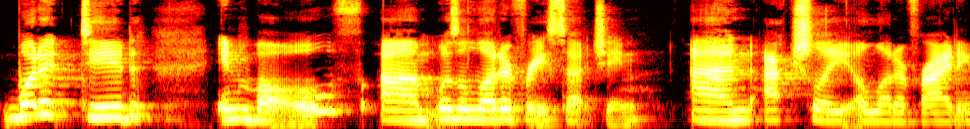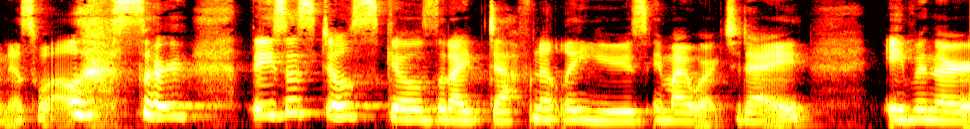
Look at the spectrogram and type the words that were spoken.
what it did involve um, was a lot of researching and actually a lot of writing as well. So these are still skills that I definitely use in my work today, even though,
